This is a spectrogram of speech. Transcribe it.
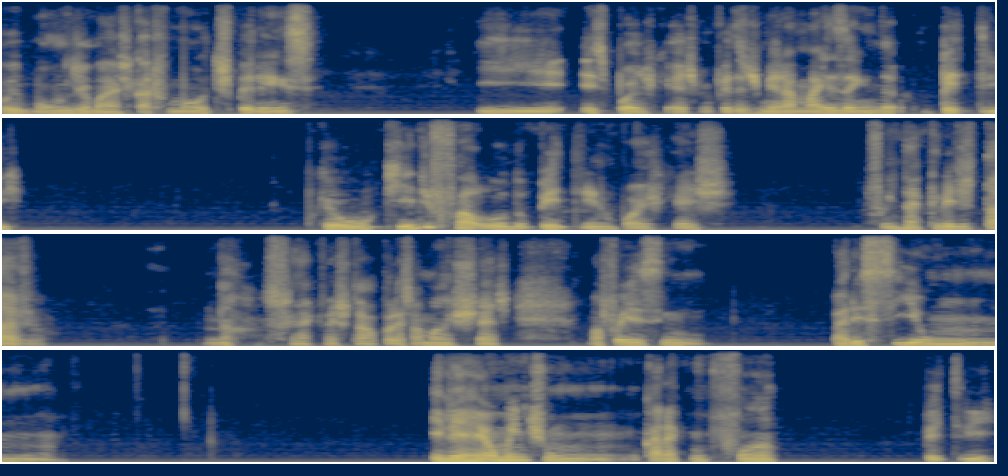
Foi bom demais, cara. Foi uma outra experiência. E esse podcast me fez admirar mais ainda o Petri. Porque o que ele falou do Petri no podcast foi inacreditável. Não, foi inacreditável, parece uma manchete. Mas foi assim. Parecia um. Ele é realmente um, um cara que um fã Petri.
